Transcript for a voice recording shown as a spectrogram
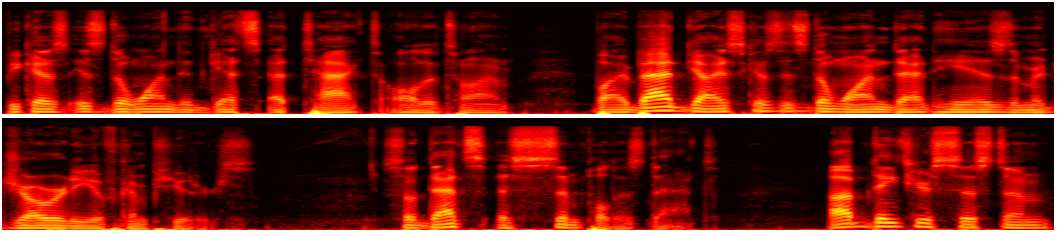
because it's the one that gets attacked all the time by bad guys because it's the one that is the majority of computers. So that's as simple as that. Update your system,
